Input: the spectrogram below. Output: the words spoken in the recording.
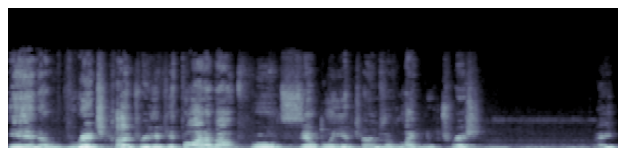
in a rich country if you thought about food simply in terms of like nutrition, right?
